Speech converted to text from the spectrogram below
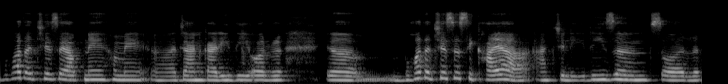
बहुत अच्छे से आपने हमें जानकारी दी और बहुत अच्छे से सिखाया एक्चुअली रीजंस और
